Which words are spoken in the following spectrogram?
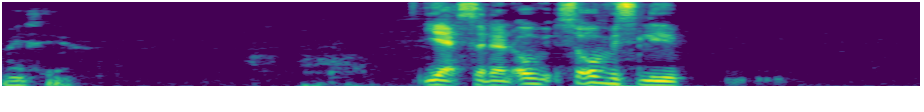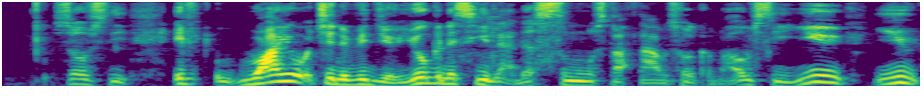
let me see. Yeah. So then, so obviously, so obviously, if while you're watching the video, you're gonna see like the small stuff that I'm talking about. Obviously, you you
